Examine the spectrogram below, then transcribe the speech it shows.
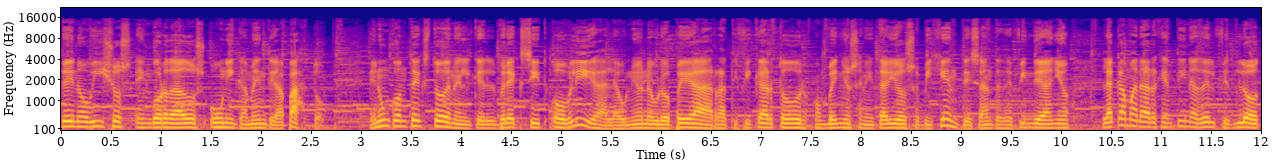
de novillos engordados únicamente a pasto. En un contexto en el que el Brexit obliga a la Unión Europea a ratificar todos los convenios sanitarios vigentes antes de fin de año, la Cámara Argentina del Fidlot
